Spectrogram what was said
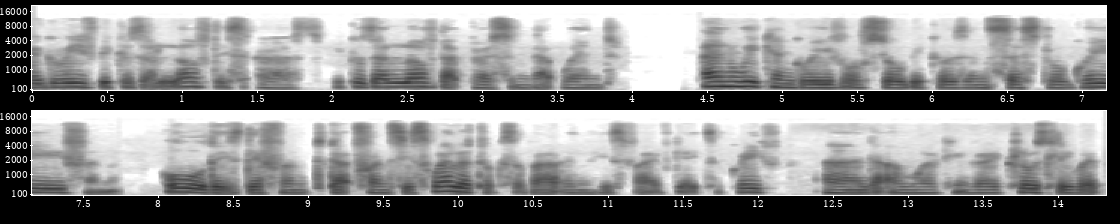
i grieve because i love this earth because i love that person that went and we can grieve also because ancestral grief and all these different that francis weller talks about in his five gates of grief and i'm working very closely with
